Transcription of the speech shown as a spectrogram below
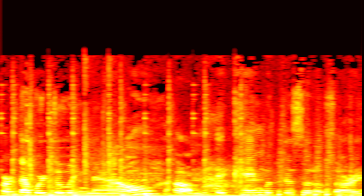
Part that we're doing now, um, it came with this little, sorry.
